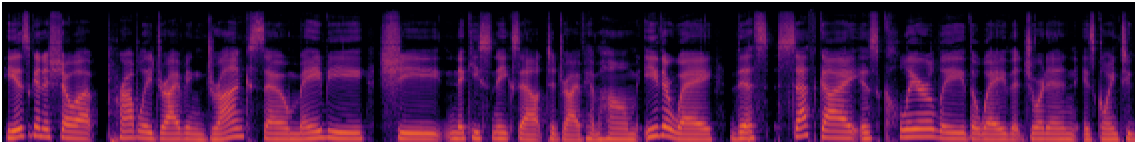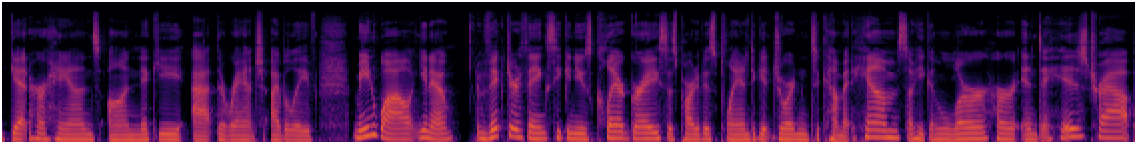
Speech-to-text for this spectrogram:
he is going to show up probably driving drunk. So maybe she, Nikki sneaks out to drive him home. Either way, this Seth guy is clearly the way that Jordan is going to get her hands on Nikki at the ranch, I believe. Meanwhile, you know, Victor thinks he can use Claire Grace as part of his plan to get Jordan to come at him so he can lure her into his trap.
